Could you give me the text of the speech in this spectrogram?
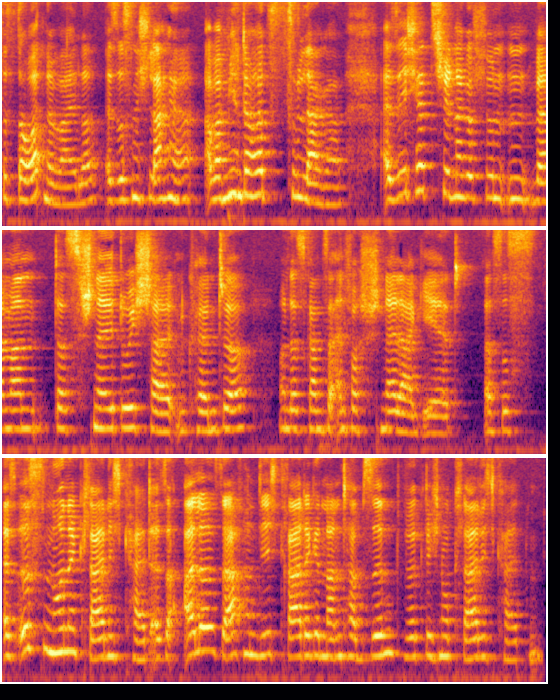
das dauert eine Weile. Es ist nicht lange, aber mir dauert es zu lange. Also ich hätte es schöner gefunden, wenn man das schnell durchschalten könnte und das Ganze einfach schneller geht. Es ist, es ist nur eine Kleinigkeit. Also alle Sachen, die ich gerade genannt habe, sind wirklich nur Kleinigkeiten.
